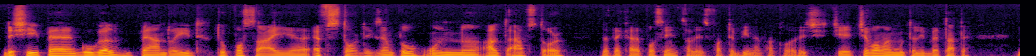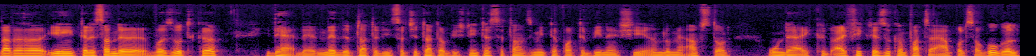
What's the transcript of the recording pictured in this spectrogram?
Deși pe Google, pe Android, tu poți să ai uh, App Store, de exemplu, un uh, alt App Store de pe care poți să instalezi foarte bine pe acolo. Deci e ceva mai multă libertate. Dar uh, e interesant de văzut că ideea de nedreptate din societatea obișnuită se transmite foarte bine și în lumea App Store, unde ai, ai fi crezut că în fața Apple sau Google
